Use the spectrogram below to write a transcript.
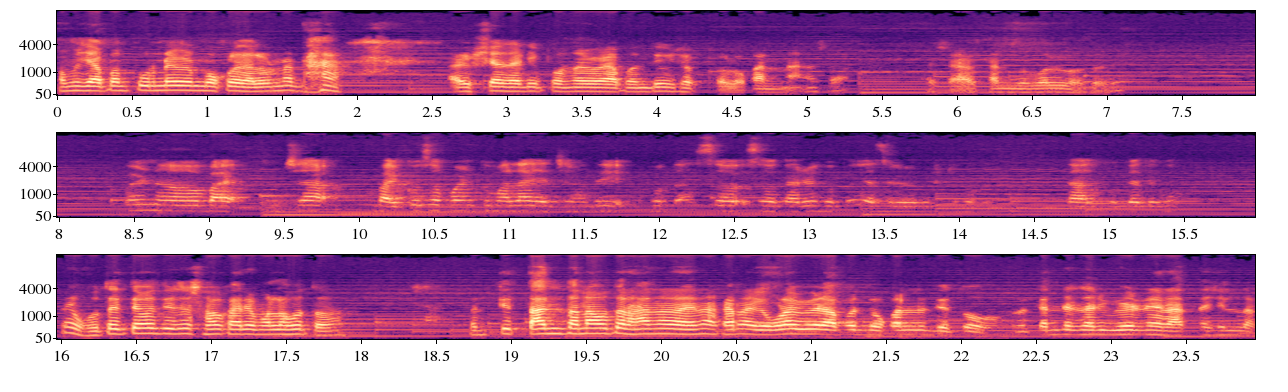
हो म्हणजे आपण पूर्ण वेळ मोकळं झालो ना आता आयुष्यासाठी पूर्ण वेळ आपण देऊ शकतो लोकांना असं अशा अर्थाने मी बोललो होतो. पण तुमच्या बायकोचा पण तुम्हाला याच्यामध्ये होता सह सहकार्य होतं या सगळ्या गोष्टी त्या होत्या तेव्हा? नाही होतं तेव्हा तिचं सहकार्य मला होतं. पण ते ताणतणाव तर राहणार आहे ना कारण एवढा वेळ आपण लोकांना देतो तर त्यांच्यासाठी वेळ नाही राहत ना शिल्लक.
